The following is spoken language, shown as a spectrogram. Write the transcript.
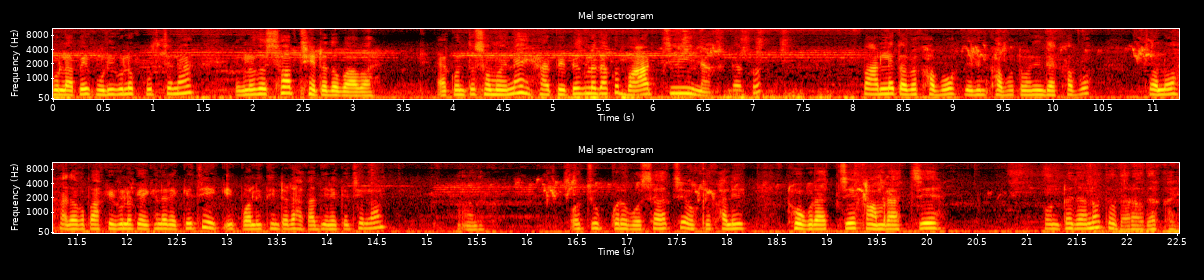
গোলাপের কুঁড়িগুলো ফুটছে না এগুলোকে সব ছেঁটে দেবো আবার। এখন তো সময় নাই। আর পেঁপেগুলো দেখো বাড়ছেই না। দেখো, পারলে তবে খাব, যেদিন খাব তোমাদের দেখাবো। চলো, আর দেখো পাখিগুলোকে এখানে রেখেছি, এই পলিথিনটা ঢাকা দিয়ে রেখেছিলাম। ও চুপ করে বসে আছে, ওকে খালি ঠোকরাচ্ছে, কামড়াচ্ছে। কোনটা জানো তো? দাঁড়াও, দেখাই।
